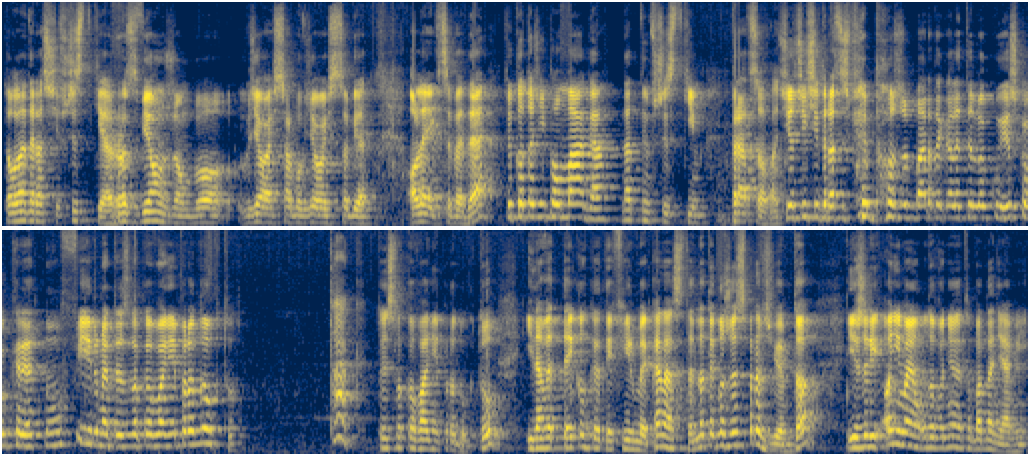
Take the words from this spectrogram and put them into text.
to one teraz się wszystkie rozwiążą, bo wziąłeś albo wziąłeś sobie olejek CBD, tylko to ci pomaga nad tym wszystkim pracować. I oczywiście teraz też powiem, Boże Bartek, ale ty lokujesz konkretną firmę, to jest lokowanie produktu. Tak, to jest lokowanie produktu i nawet tej konkretnej firmy Canaste, dlatego że sprawdziłem to. Jeżeli oni mają udowodnione to badaniami,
